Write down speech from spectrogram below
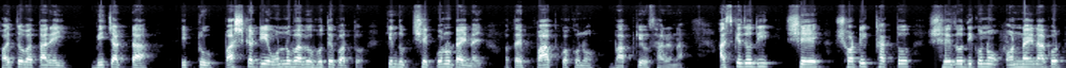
হয়তো বা তার এই বিচারটা একটু পাশ কাটিয়ে অন্যভাবে হতে পারতো, কিন্তু সে কোনোটাই নাই, অতএব পাপ কখনো বাপকেও ছাড়ে না। আজকে যদি সে সঠিক থাকতো, সে যদি কোনো অন্যায় না করত,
